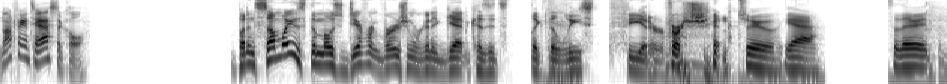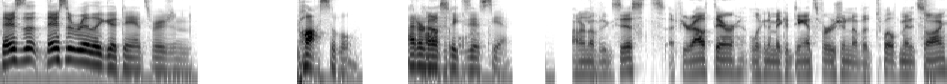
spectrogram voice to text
not fantastical. But in some ways, the most different version we're gonna get because it's like the least theater version. True. Yeah. So there, there's a there's a really good dance version. Possible. I don't know if it exists yet. I don't know if it exists. If you're out there looking to make a dance version of a 12 minute song,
